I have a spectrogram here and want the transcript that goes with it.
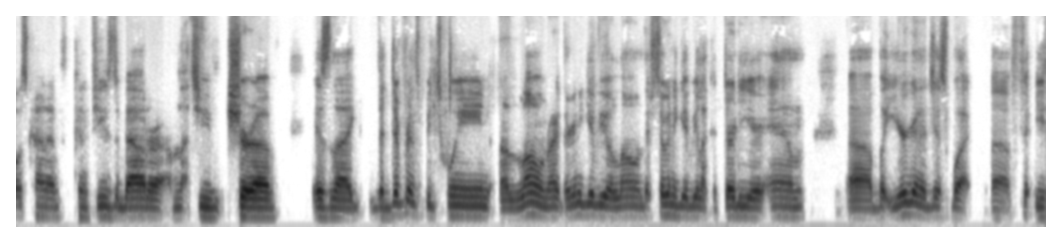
was kind of confused about, or I'm not too sure of, is like the difference between a loan, right? They're going to give you a loan. They're still going to give you like a 30 year M, uh, but you're going to just what? Uh, you,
